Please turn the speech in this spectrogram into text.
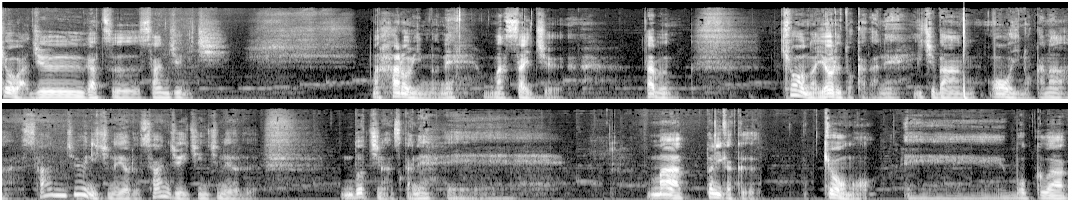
今日は10月30日、まあ、ハロウィンのね、真っ最中、多分、今日の夜とかがね一番多いのかな。30日の夜31日の夜どっちなんですかね、えー、まあとにかく今日も、えー、僕は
